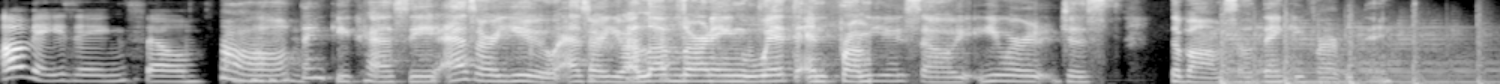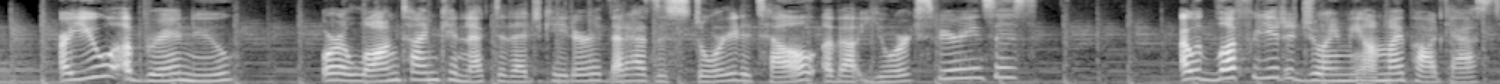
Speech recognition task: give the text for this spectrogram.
amazing. So, oh, thank you, Cassie. As are you. As are you. I love learning with and from you. So you were just the bomb. So thank you for everything. Are you a brand new or a longtime connected educator that has a story to tell about your experiences? I would love for you to join me on my podcast,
